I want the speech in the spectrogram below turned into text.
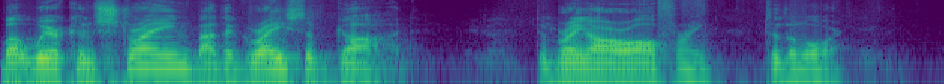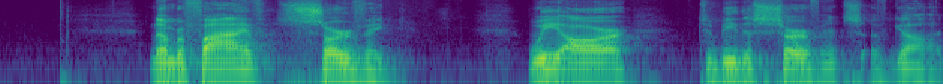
but we're constrained by the grace of God to bring our offering to the Lord. Number five, serving. We are to be the servants of God.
